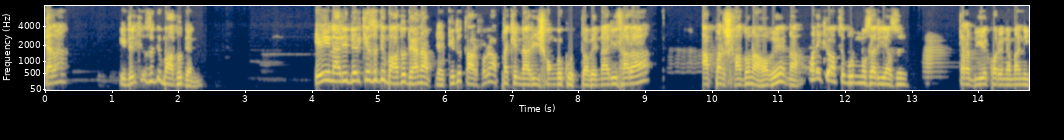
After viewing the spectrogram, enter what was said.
এরা এদেরকে যদি বাধা দেন এই নারীদেরকে যদি বাধা দেন আপনি, কিন্তু তারপরে আপনাকে নারী সঙ্গ করতে হবে। নারী ছাড়া আপনার সাধনা হবে না। অনেকে আছে, ব্রহ্মচারী আছে, তারা বিয়ে করে না, মানি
